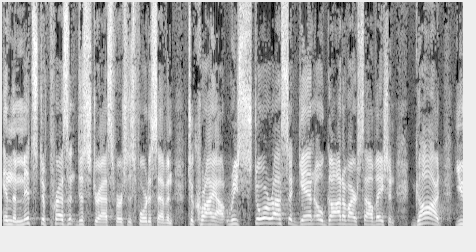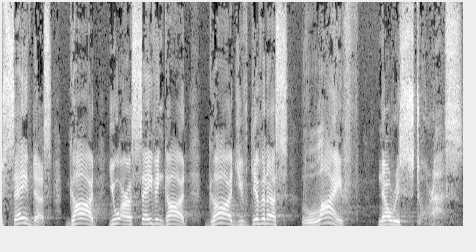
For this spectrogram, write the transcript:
in the midst of present distress, verses 4 to 7, to cry out, Restore us again, O God of our salvation. God, you saved us. God, you are a saving God. God, you've given us life. Now restore us.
